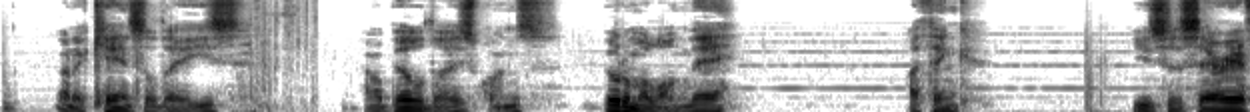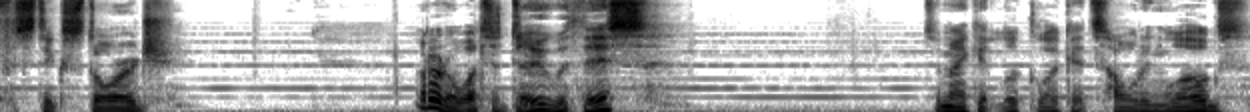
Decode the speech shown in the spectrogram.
I'm going to cancel these. I'll build those ones. Build them along there. I think. Use this area for stick storage. I don't know what to do with this. To make it look like it's holding logs.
